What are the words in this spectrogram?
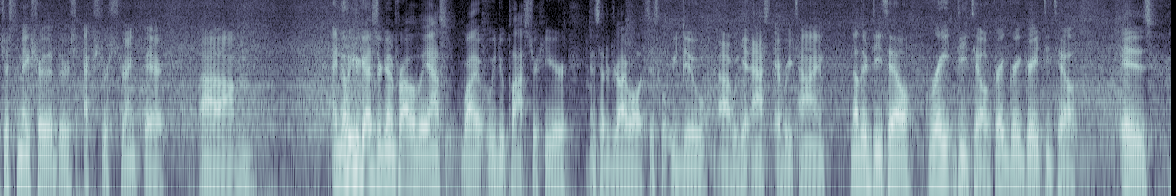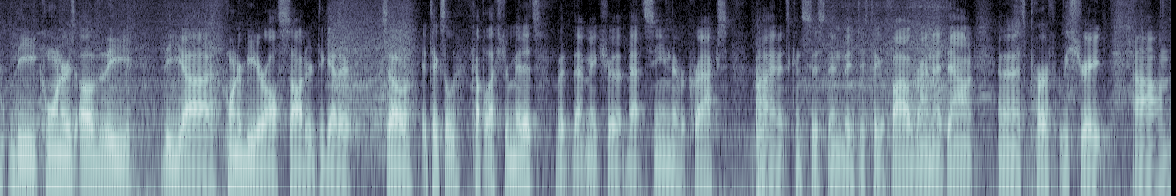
just to make sure that there's extra strength there. Um, I know you guys are gonna probably ask why we do plaster here instead of drywall. It's just what we do. Uh, we get asked every time. Another detail, great detail, great, great, great detail, is the corners of the, the uh, corner bead are all soldered together. So it takes a couple extra minutes, but that makes sure that that seam never cracks uh, and it's consistent. They just take a file, grind that down, and then it's perfectly straight. Um,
